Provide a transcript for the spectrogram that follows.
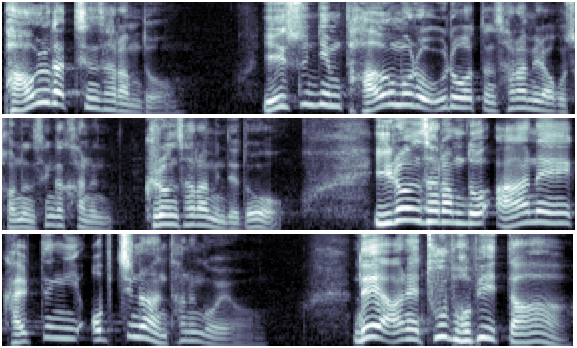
바울 같은 사람도 예수님 다음으로 의로웠던 사람이라고 저는 생각하는 그런 사람인데도 이런 사람도 안에 갈등이 없지는 않다는 거예요. 내 안에 두 법이 있다.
